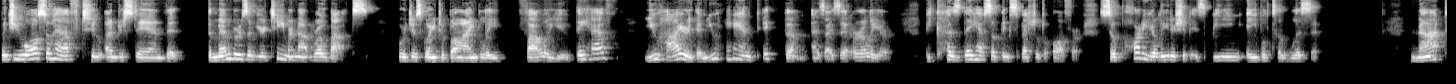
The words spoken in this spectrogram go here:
But you also have to understand that the members of your team are not robots who are just going to blindly follow you. They have, you hired them, you handpicked them, as I said earlier, because they have something special to offer. So part of your leadership is being able to listen, not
